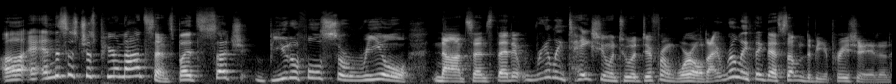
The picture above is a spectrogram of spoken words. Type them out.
Uh, and this is just pure nonsense, but it's such beautiful, surreal nonsense that it really takes you into a different world. I really think that's something to be appreciated.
